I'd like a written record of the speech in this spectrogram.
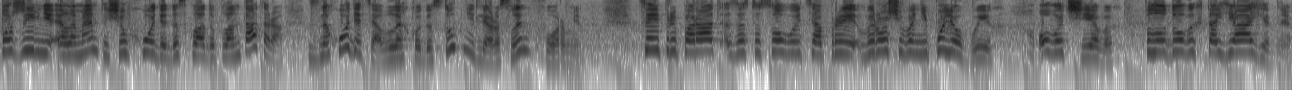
Поживні елементи, що входять до складу плантатора, знаходяться в легкодоступній для рослин формі. Цей препарат застосовується при вирощуванні польових, овочевих, плодових та ягідних,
